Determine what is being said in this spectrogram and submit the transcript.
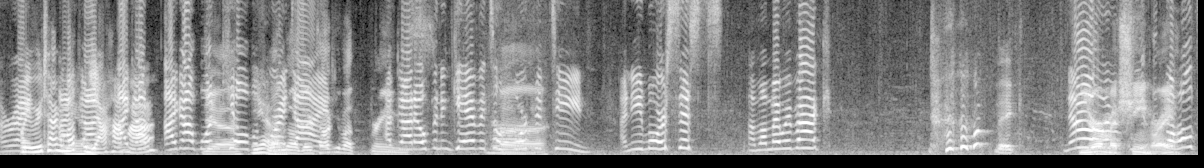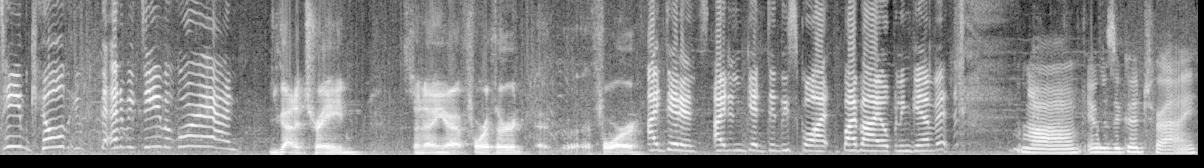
All right. Wait, we're talking I about the got, I got, I got one Yeah. kill before Yeah. I no, they're died. talking about frames. I've got opening gambit till Uh, 4:15. I need more assists. I'm on my way back. Vic. No. You're a I'm- machine, the whole team killed the enemy team beforehand. You got to trade. So now you're at four third, uh, four. I didn't. I didn't get diddly squat. Bye bye, opening gambit. Aw, it was a good try.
